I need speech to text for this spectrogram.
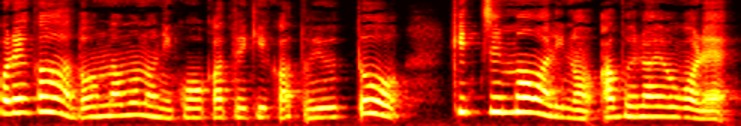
これがどんなものに効果的かというと、キッチン周りの油汚れ、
